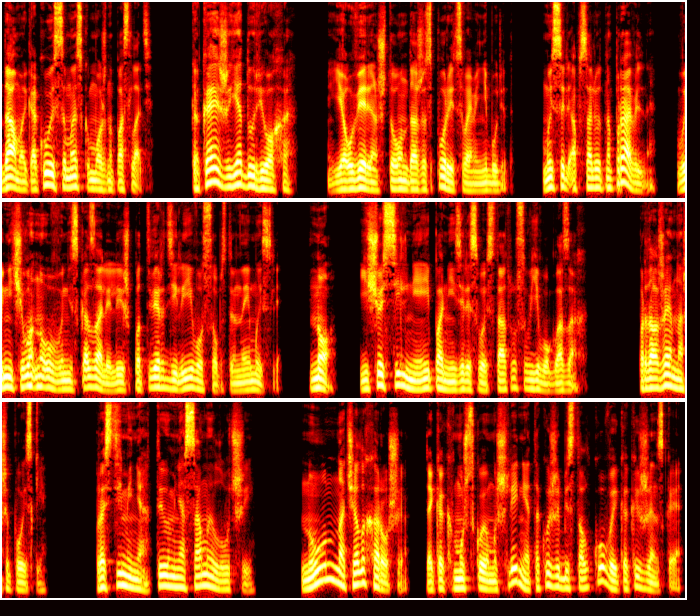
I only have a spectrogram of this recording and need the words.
Дамы, какую смс можно послать? Какая же я дуреха. Я уверен, что он даже спорить с вами не будет. Мысль абсолютно правильная. Вы ничего нового не сказали, лишь подтвердили его собственные мысли. Но еще сильнее понизили свой статус в его глазах. Продолжаем наши поиски. «Прости меня, ты у меня самый лучший». Ну, начало хорошее, так как мужское мышление такое же бестолковое, как и женское.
